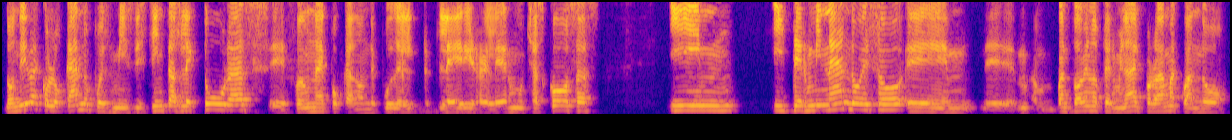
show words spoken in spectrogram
donde iba colocando pues mis distintas lecturas. Eh, fue una época donde pude leer y releer muchas cosas. Y, terminando eso, eh, bueno, todavía no terminaba el programa cuando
